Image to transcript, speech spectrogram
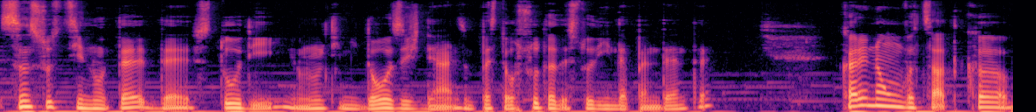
sunt susținute de studii în ultimii 20 de ani, sunt peste 100 de studii independente, care ne-au învățat că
